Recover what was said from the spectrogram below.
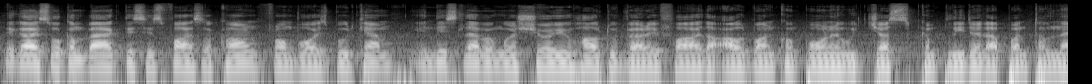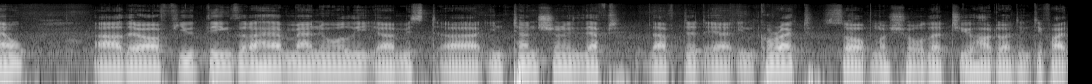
Hey guys, welcome back. This is Faisal Khan from Voice Bootcamp. In this lab, I'm going to show you how to verify the outbound component we just completed up until now. Uh, there are a few things that I have manually uh, missed, uh, intentionally left left it uh, incorrect. So I'm going to show that to you how to identify.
